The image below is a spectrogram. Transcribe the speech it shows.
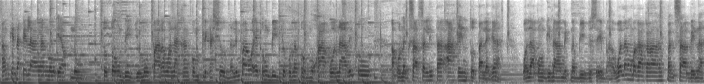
ang kinakailangan mong i-upload totoong video mo para wala kang komplikasyon. Halimbawa, itong video ko na to, mukha ko narito, ako nagsasalita, akin to talaga. Wala akong ginamit na video sa iba. Walang makakapagsabi na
